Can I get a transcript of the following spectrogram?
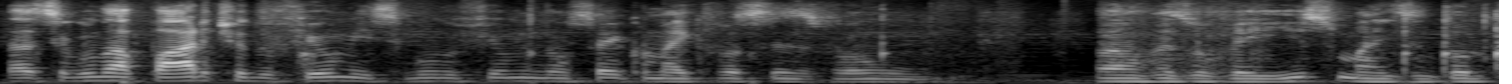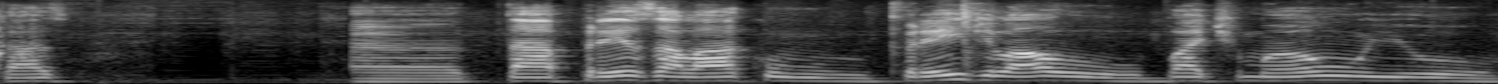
da segunda parte do filme, segundo filme, não sei como é que vocês vão, vão resolver isso, mas em todo caso, ah, tá presa lá com. Prende lá o Batman e o,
